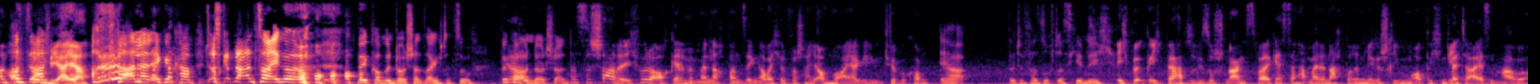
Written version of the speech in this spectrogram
Und Aus dann der, flogen die Eier. aus der anderen Ecke kam Das gibt eine Anzeige! Willkommen in Deutschland, sage ich dazu. Willkommen Ja, in Deutschland. Das ist schade. Ich würde auch gerne mit meinen Nachbarn singen, aber ich würde wahrscheinlich auch nur Eier gegen die Tür bekommen. Ja, bitte versuch das hier nicht. Ich, ich habe sowieso schon Angst, weil gestern hat meine Nachbarin mir geschrieben, ob ich ein Glätteeisen habe.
